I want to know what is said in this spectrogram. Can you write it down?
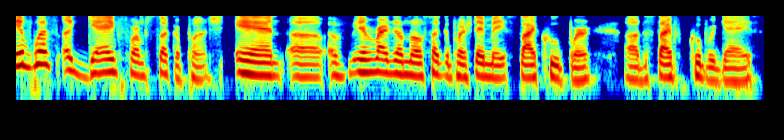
it was a game from Sucker Punch, and uh, if everybody don't know Sucker Punch, they made Sly Cooper, uh, the Sly Cooper games,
